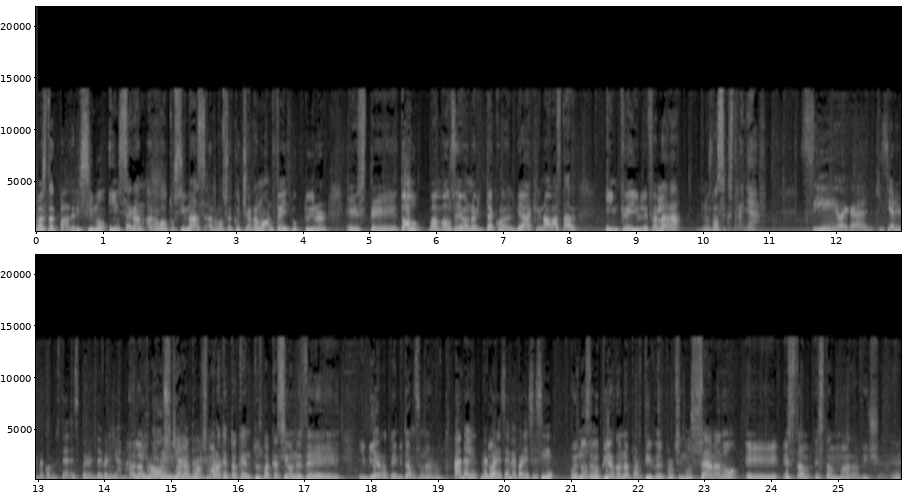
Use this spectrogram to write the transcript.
va a estar padrísimo. Instagram, arroba autos sin más, arroba soy coche Ramón, Facebook, Twitter, este, todo. Vamos, vamos a llevar una bitácora del viaje. No, va a estar increíble. Ferlara, nos vas a extrañar. Sí, oigan, quisiera irme con ustedes, pero el deber llama. A la El deber próxima, a la próxima. Ahora que toquen tus vacaciones de invierno, te invitamos a una ruta. Ándale, me ¿No? parece, me parece, sí. Pues no se lo pierdan a partir del próximo sábado, eh, esta, esta maravilla, ¿eh?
